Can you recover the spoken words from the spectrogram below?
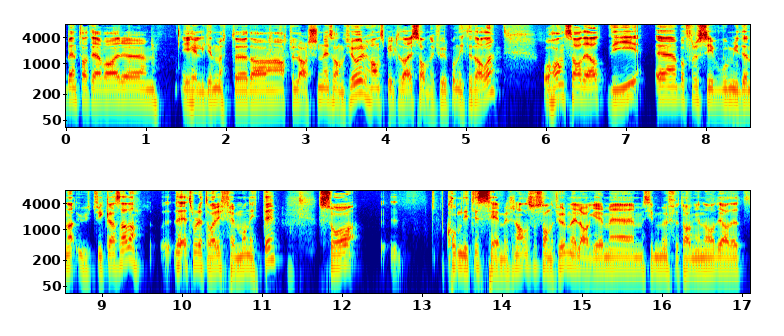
Bent, at jeg var eh, i helgen møtte da Atle Larsen i Sandefjord. Han spilte da i Sandefjord på 90-tallet. Og han sa det at de, eh, bare for å si hvor mye den har utvikla seg, da Jeg tror dette var i 95. Så kom de til semifinale, så Sandefjord med det laget med, Simen Muffetangen og de hadde et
